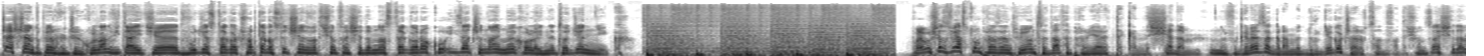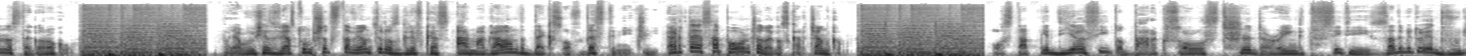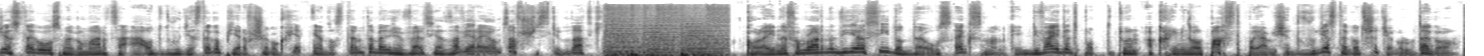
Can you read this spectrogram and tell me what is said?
Cześć, to Piotr Kuldan, witajcie 24 stycznia 2017 roku i zaczynajmy kolejny codziennik. Pojawił się zwiastun prezentujący datę premiery Tekken 7. W grę zagramy 2 czerwca 2017 roku. Pojawił się zwiastun przedstawiający rozgrywkę z Armageddon Decks of Destiny, czyli RTS-a połączonego z karcianką. Ostatnie DLC do Dark Souls 3 The Ringed City zadebiutuje 28 marca, a od 21 kwietnia dostępna będzie wersja zawierająca wszystkie dodatki. Kolejne fabularne DLC do Deus Ex Mankind Divided pod tytułem A Criminal Past pojawi się 23 lutego.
